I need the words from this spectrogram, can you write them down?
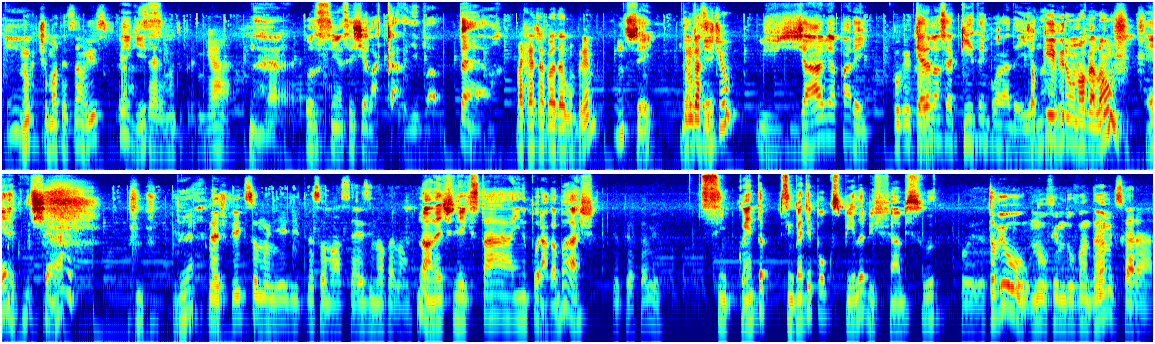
Que- Nunca te chamou atenção isso? Preguiça. Ah, sério, muito premiado. Ou assim, assistir La Casa de Papel. Na Casa de Papel dá algum prêmio? Não sei. Tu Deve nunca ter. assistiu? Já, já parei. Por que que tu- Quero lançar a quinta temporada aí. Só eu não- porque vira um novelão? É, muito chato. né? Netflix ou mania de transformar séries em novelão. Não, a Netflix tá indo por água abaixo. E o pior é mesmo. 50, 50 e poucos pila, bicho. É um absurdo. Pois é. Tu viu no filme do Van Damme que os caras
